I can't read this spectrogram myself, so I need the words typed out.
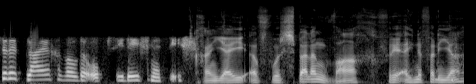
So dit bly 'n gewilde opsie definitief. Gaan jy 'n voorspelling waag vir die einde van die jaar?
